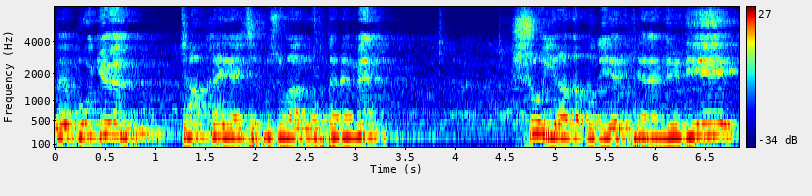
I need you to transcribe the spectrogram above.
Ve bugün Çankaya'ya çıkmış olan muhteremin şu ya da bu diye nitelendirdiği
